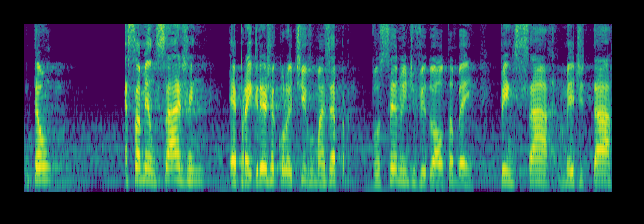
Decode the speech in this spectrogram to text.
Então, essa mensagem é para a igreja coletiva, mas é para você no individual também. Pensar, meditar.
